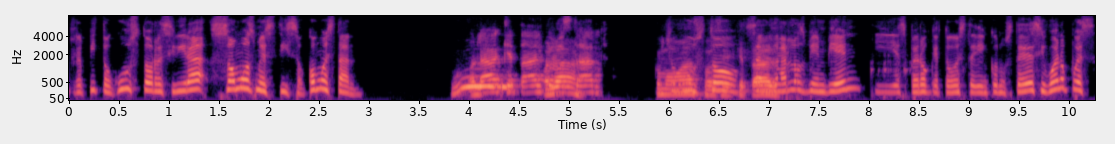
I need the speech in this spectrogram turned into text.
repito, gusto recibir a Somos Mestizo. ¿Cómo están? Hola, Uh, ¿qué tal? ¿Cómo hola, están? Mucho ¿cómo vas, José? gusto saludarlos bien, bien y espero que todo esté bien con ustedes. Y bueno, pues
